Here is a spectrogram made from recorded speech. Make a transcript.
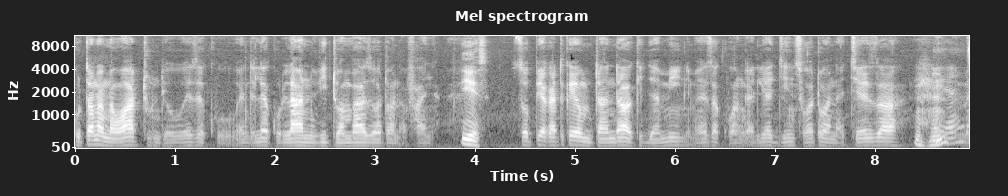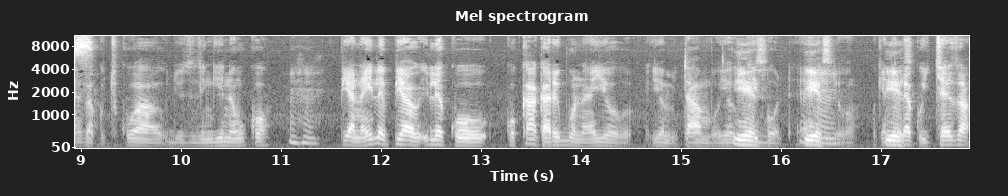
kutana na watu ndio uweze kuendelea kulan vitu ambazo watu wanafanya yes so pia katika hiyo mtandao wa kijamii nimeweza kuangalia jinsi watu wanacheza Yes. nimeweza kuchukua ujuzi zingine huko Mm-hmm. pia na ile pia ile ku, kukaa karibu na hiyo hiyo mitambo hiyo Yes. keyboard Yes. ndio ukiendelea Yes. kuicheza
